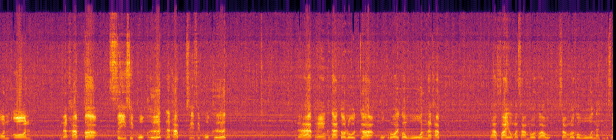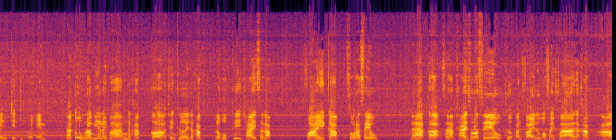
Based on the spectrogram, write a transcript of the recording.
อ่อนๆนะครับก็ 46 เฮิร์ตนะครับ 46 เฮิร์ต นะฮะแผงขนาดต่อโหลดก็ 600 กว่าโวลต์นะครับนะไฟออกมา 300 กว่า 300 กว่าโวลต์นะกินกระแสอยู่ 7.8 แอมป์นะตู้ของเรามีอะไรบ้างนะครับ ก็เช่นเคยนะครับ ระบบที่ใช้สลับไฟกับโซลาเซลล์นะฮะก็สลับใช้โซลาเซลล์เครื่องปั่นไฟหรือว่าไฟฟ้านะครับ เอา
